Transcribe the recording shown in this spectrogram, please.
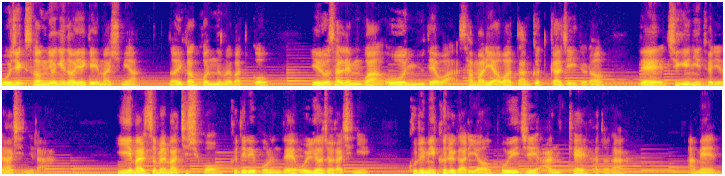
오직 성령이 너희에게 임하시면 너희가 권능을 받고 예루살렘과 온 유대와 사마리아와 땅 끝까지 이르러 내 증인이 되리라 하시니라. 이 말씀을 마치시고 그들이 보는데 올려져 가시니 구름이 그를 가리어 보이지 않게 하더라. 아멘.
